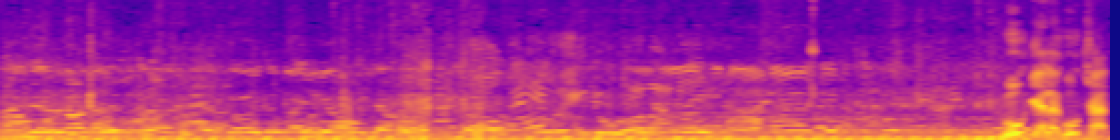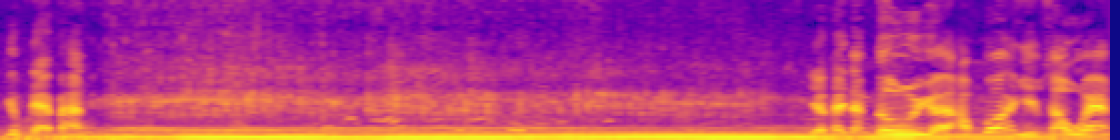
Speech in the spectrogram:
Nói nhiều ra để coi nó quay vô giờ guốc, vậy là guốc sạch, guốc đẹp anh. Giờ thấy đắng tươi rồi, không có nhiều sâu ha.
